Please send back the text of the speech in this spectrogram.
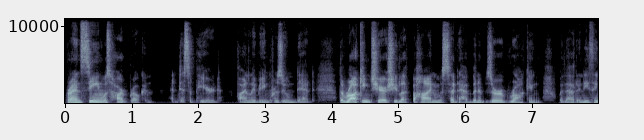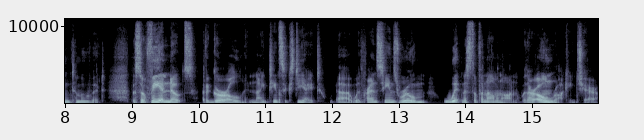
Francine was heartbroken and disappeared, finally being presumed dead. The rocking chair she left behind was said to have been observed rocking without anything to move it. The Sophian notes that a girl in 1968, uh, with Francine's room, witnessed the phenomenon with her own rocking chair.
